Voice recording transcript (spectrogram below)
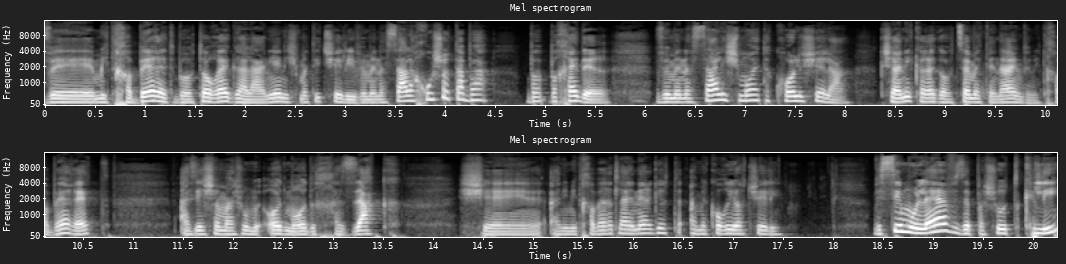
ומתחברת באותו רגע לאני הנשמתית שלי ומנסה לחוש אותה ב, ב, בחדר, ומנסה לשמוע את הקול שלה, כשאני כרגע עוצמת עיניים ומתחברת, אז יש שם משהו מאוד מאוד חזק, שאני מתחברת לאנרגיות המקוריות שלי. ושימו לב, זה פשוט כלי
